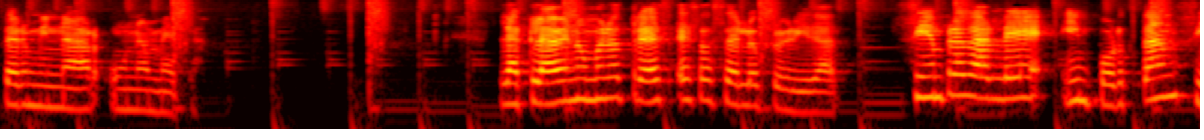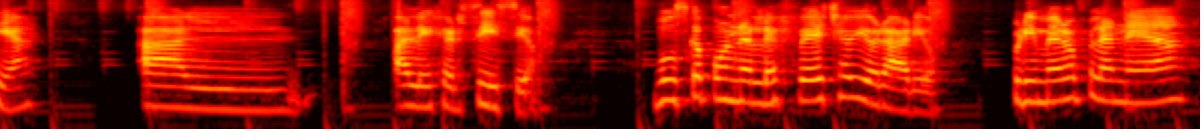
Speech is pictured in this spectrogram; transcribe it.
terminar una meta. La clave número tres es hacerlo prioridad. Siempre darle importancia al, al ejercicio. Busca ponerle fecha y horario. Primero planea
